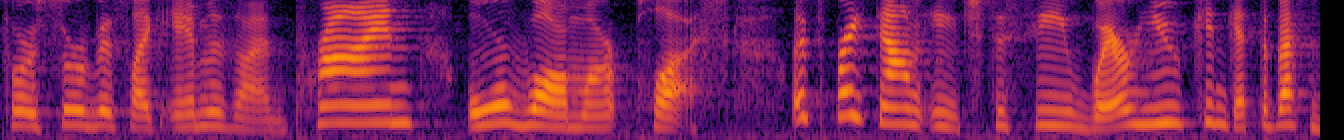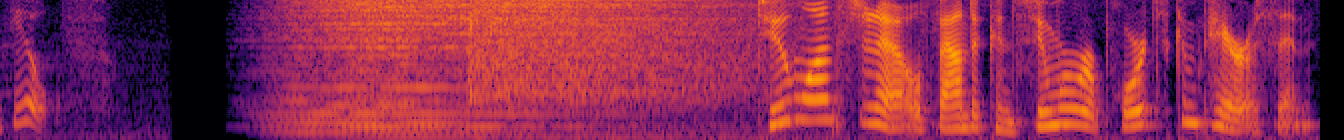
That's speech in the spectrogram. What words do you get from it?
for a service like Amazon Prime or Walmart Plus. Let's break down each to see where you can get the best deals. Two Wants to Know found a Consumer Reports comparison.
